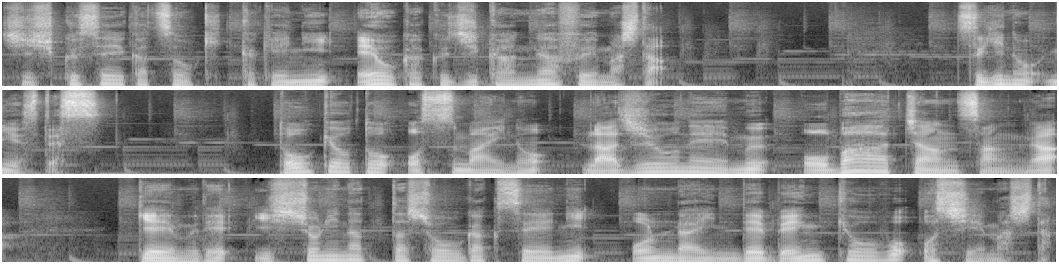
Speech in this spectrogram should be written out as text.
自粛生活をきっかけに絵を描く時間が増えました。次のニュースです。東京都お住まいのラジオネームおばあちゃんさんがゲームで一緒になった小学生にオンラインで勉強を教えました。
